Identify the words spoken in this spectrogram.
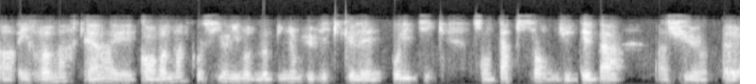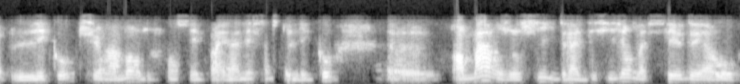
euh, il remarque, hein, et qu'on remarque aussi au niveau de l'opinion publique, que les politiques sont absents du débat euh, sur l'écho, sur la mort du français et la naissance de l'écho, en marge aussi de la décision de la CEDAO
